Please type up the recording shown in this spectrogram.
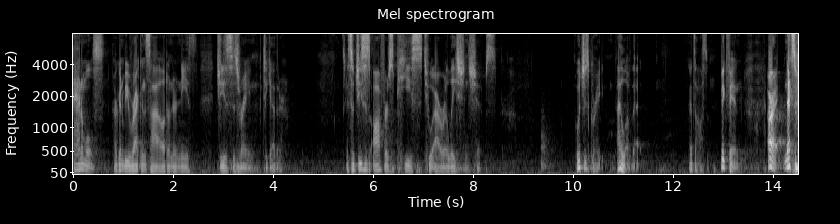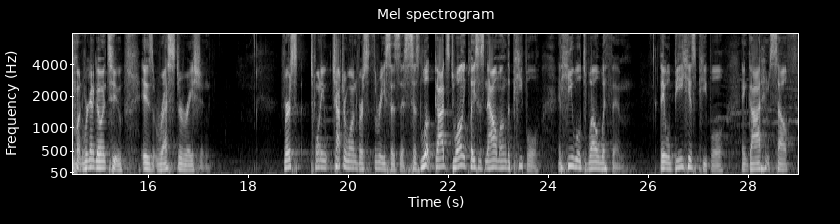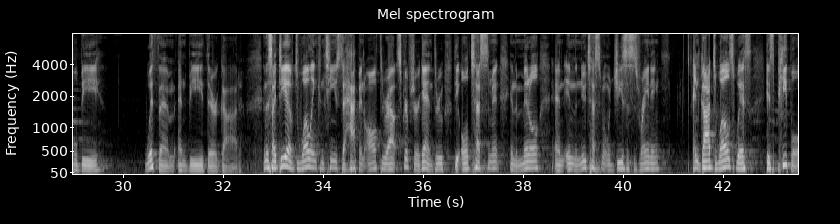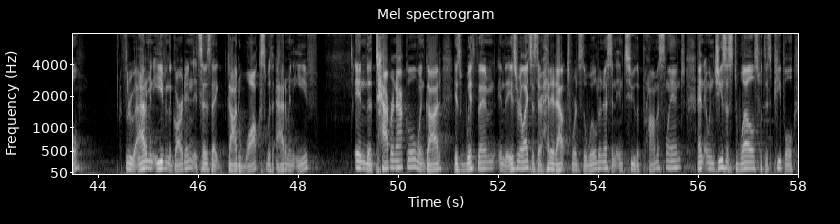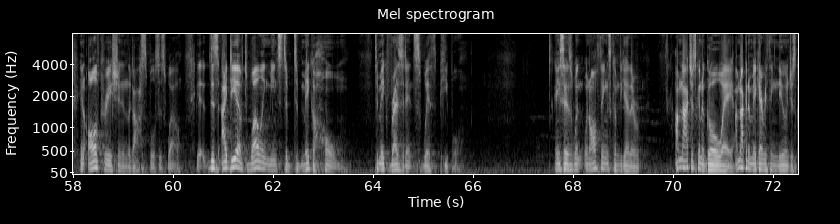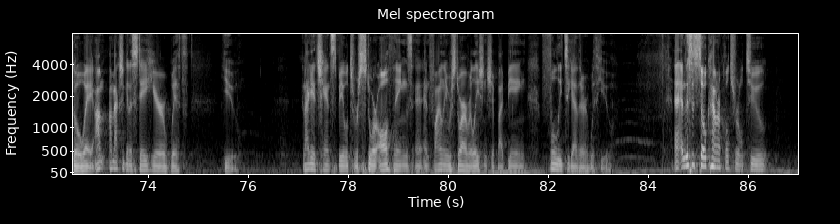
animals are going to be reconciled underneath Jesus' reign together. And so Jesus offers peace to our relationships, which is great. I love that. That's awesome. Big fan. All right, next one we're going to go into is restoration. Verse 20, chapter 1, verse 3 says this. It says, Look, God's dwelling place is now among the people, and he will dwell with them. They will be his people, and God himself will be with them and be their God. And this idea of dwelling continues to happen all throughout Scripture, again, through the Old Testament, in the middle, and in the New Testament when Jesus is reigning. And God dwells with his people through Adam and Eve in the garden. It says that God walks with Adam and Eve. In the tabernacle, when God is with them in the Israelites as they're headed out towards the wilderness and into the promised land, and when Jesus dwells with his people in all of creation in the Gospels as well. This idea of dwelling means to, to make a home, to make residence with people. And he says, when, when all things come together, I'm not just going to go away. I'm not going to make everything new and just go away. I'm, I'm actually going to stay here with you. And I get a chance to be able to restore all things and, and finally restore our relationship by being fully together with you. And, and this is so countercultural to,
